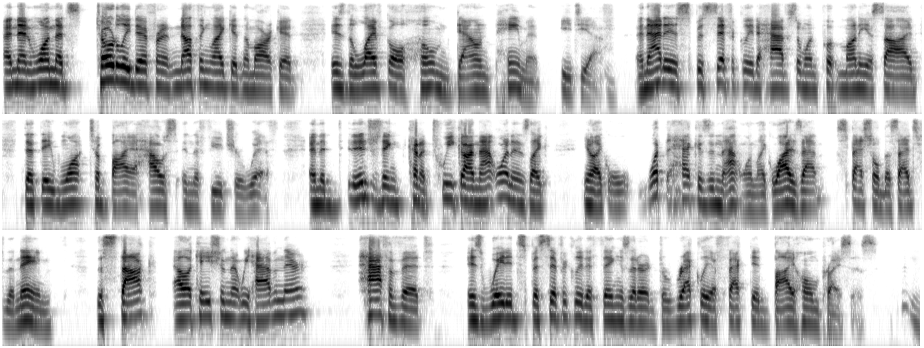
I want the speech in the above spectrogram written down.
And then one that's totally different, nothing like it in the market, is the Life Goal Home Down Payment ETF. And that is specifically to have someone put money aside that they want to buy a house in the future with. And the, the interesting kind of tweak on that one is like you know, like, what the heck is in that one? Like, why is that special besides for the name? The stock allocation that we have in there, half of it is weighted specifically to things that are directly affected by home prices hmm.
